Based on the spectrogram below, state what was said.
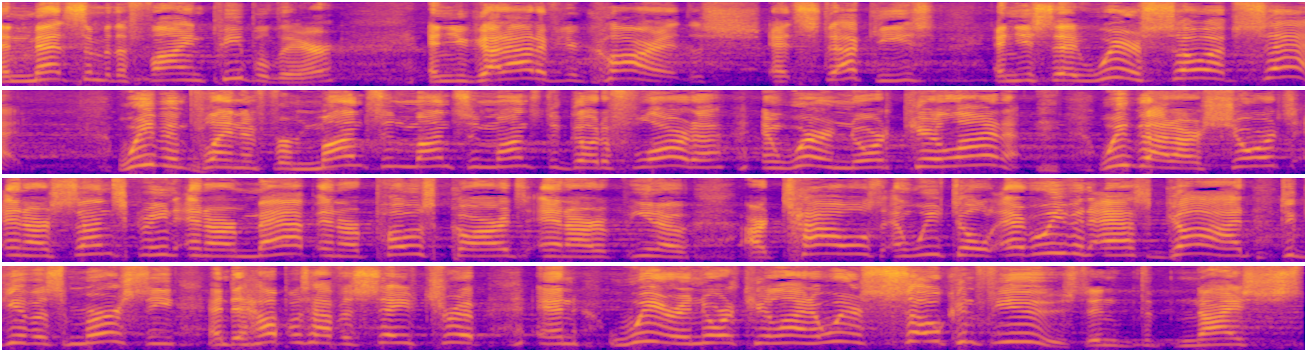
and met some of the fine people there, and you got out of your car at, the, at Stuckey's and you said, We're so upset. We've been planning for months and months and months to go to Florida, and we're in North Carolina. We've got our shorts and our sunscreen and our map and our postcards and our, you know, our towels, and we've told every, we even asked God to give us mercy and to help us have a safe trip. And we're in North Carolina. We're so confused. And the nice,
